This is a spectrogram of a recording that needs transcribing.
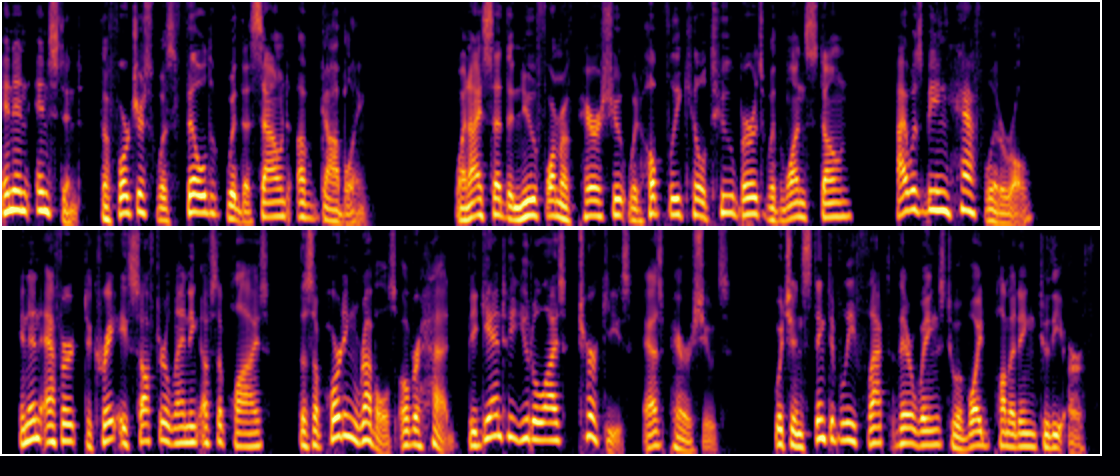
In an instant, the fortress was filled with the sound of gobbling. When I said the new form of parachute would hopefully kill two birds with one stone, I was being half literal. In an effort to create a softer landing of supplies, the supporting rebels overhead began to utilize turkeys as parachutes, which instinctively flapped their wings to avoid plummeting to the earth.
